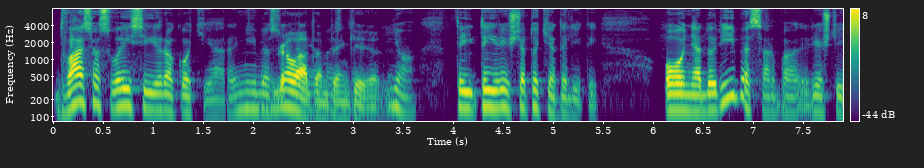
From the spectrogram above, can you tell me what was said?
dvasios vaisiai yra kokie - ramybės. Galatam penki. Jo, tai, tai reiškia tokie dalykai. O nedorybės arba, reiškia,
